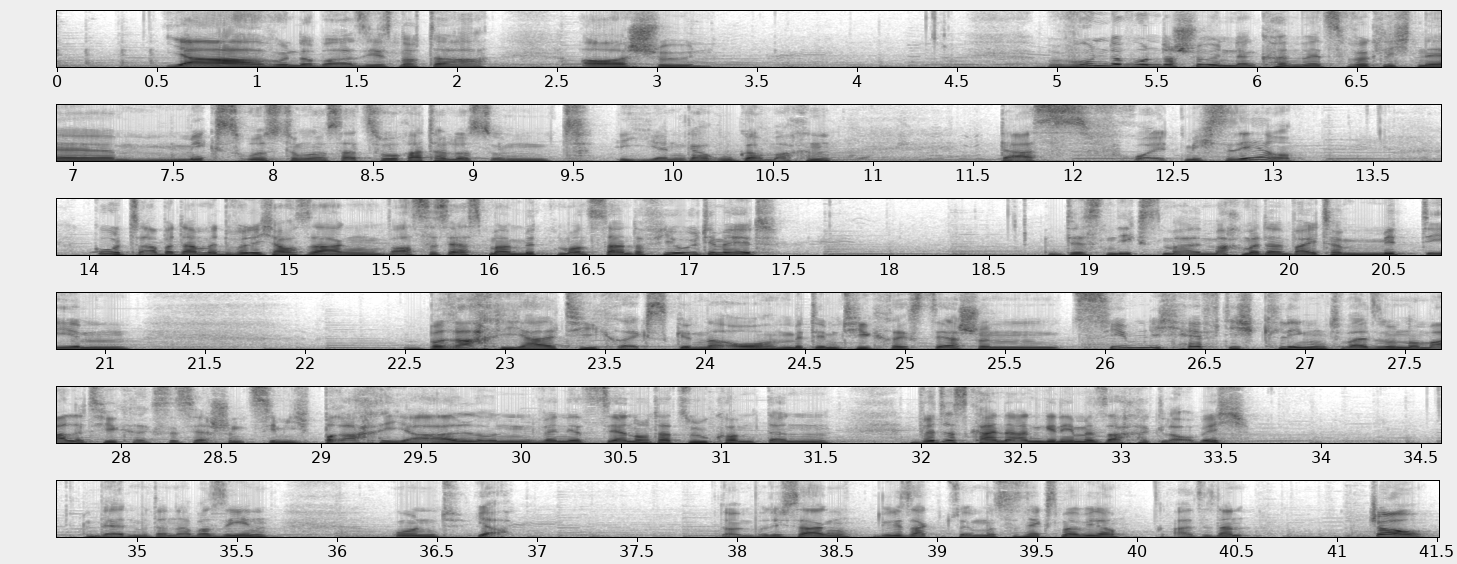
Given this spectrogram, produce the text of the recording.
Ja, wunderbar, sie ist noch da. Oh, schön. Wunder, wunderschön. Dann können wir jetzt wirklich eine Mixrüstung aus Azuratalos und Yengaruga machen. Das freut mich sehr. Gut, aber damit würde ich auch sagen, war es das erstmal mit Monster Hunter 4 Ultimate. Das nächste Mal machen wir dann weiter mit dem Brachial-Tigrex, genau. Mit dem Tigrex, der schon ziemlich heftig klingt, weil so ein normaler Tigrex ist ja schon ziemlich brachial. Und wenn jetzt der noch dazu kommt, dann wird es keine angenehme Sache, glaube ich. Werden wir dann aber sehen. Und ja, dann würde ich sagen, wie gesagt, sehen wir uns das nächste Mal wieder. Also dann, ciao.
